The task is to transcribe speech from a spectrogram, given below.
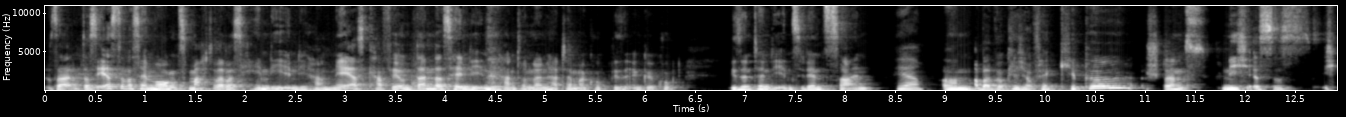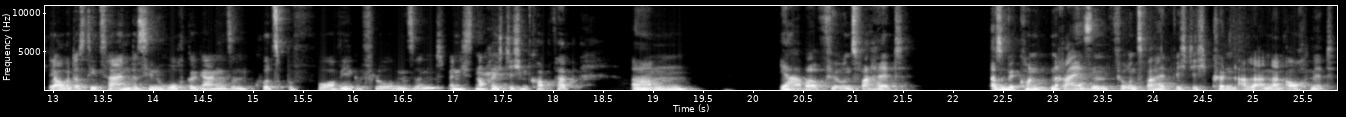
das Erste, was er morgens machte, war das Handy in die Hand. Nee, erst Kaffee und dann das Handy in die Hand und dann hat er mal geguckt, wie, geguckt, wie sind denn die Inzidenzzahlen. Ja. Ähm, aber wirklich auf der Kippe stand nicht. Es ist ich glaube, dass die Zahlen ein bisschen hochgegangen sind, kurz bevor wir geflogen sind, wenn ich es noch richtig im Kopf habe. Ähm, ja, aber für uns war halt, also wir konnten reisen, für uns war halt wichtig, können alle anderen auch mit.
